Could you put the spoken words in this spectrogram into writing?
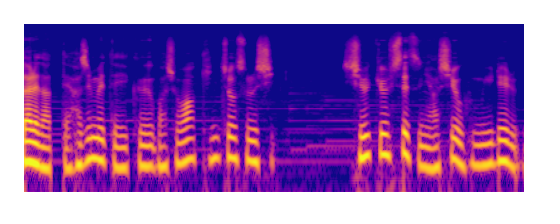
誰だって初めて行く場所は緊張するし宗教施設に足を踏み入れる。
